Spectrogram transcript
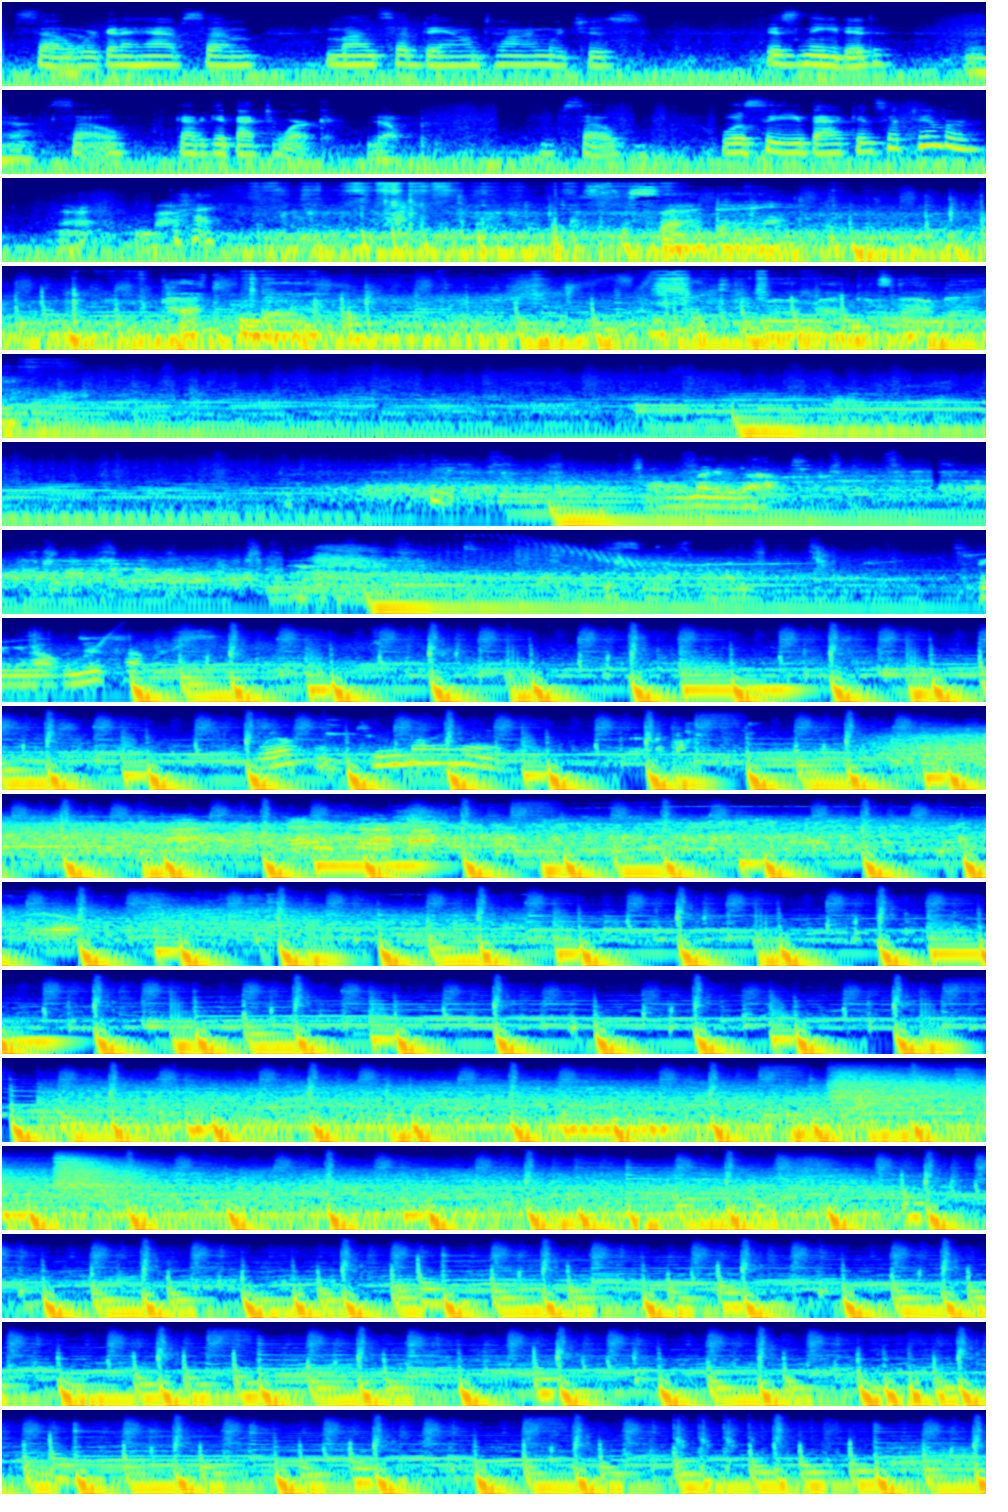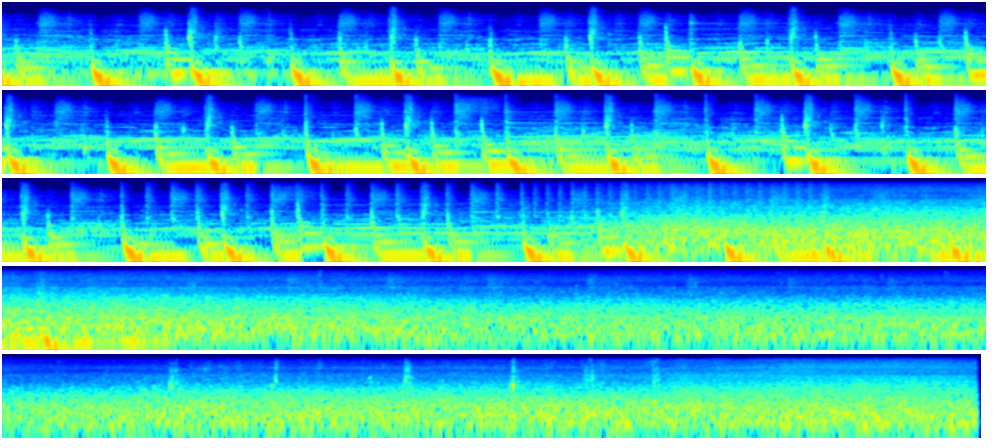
So Yeah. we're going to have some months of downtime, which is is needed. Yeah. So got to get back to work. Yep. So we'll see you back in September. All right. Bye. Bye. It's a sad day. Packing day. And taking the Magnus down day. Finally made it out. See, that's right. Bringing all the newcomers. Welcome to Miami. Alright, heading to our bus.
